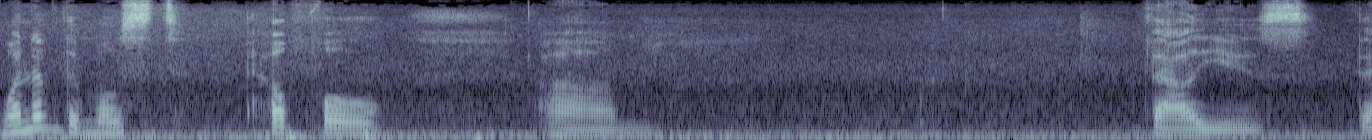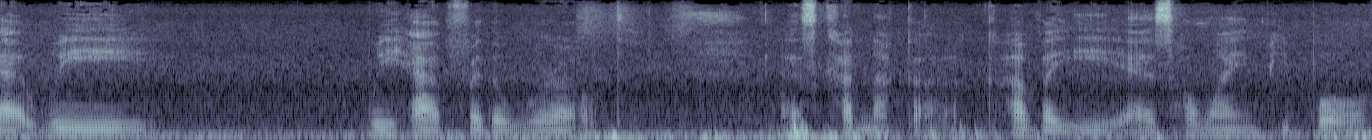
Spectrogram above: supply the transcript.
One of the most helpful um, values that we we have for the world as Kanaka, Hawaii, as Hawaiian people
